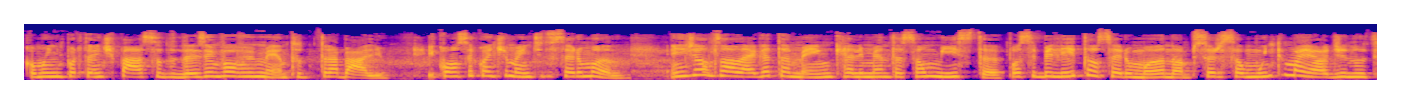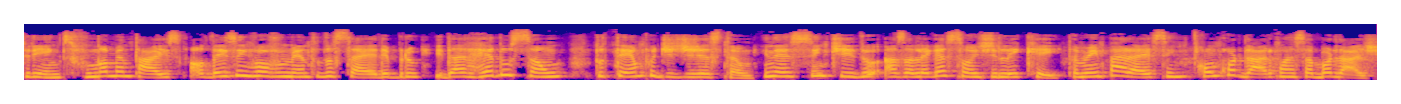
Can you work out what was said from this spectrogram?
como um importante passo do desenvolvimento do trabalho e, consequentemente, do ser humano. Engels alega também que a alimentação mista possibilita ao ser humano a absorção muito maior de nutrientes fundamentais ao desenvolvimento do cérebro e da redução do tempo de digestão. E, nesse sentido, as alegações de Leakey também parecem concordar com essa abordagem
